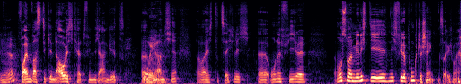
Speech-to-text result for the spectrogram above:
Ja. Vor allem was die Genauigkeit, finde ich, angeht. Äh, oh, ja. manche. Da war ich tatsächlich äh, ohne viel, da muss man mir nicht, die, nicht viele Punkte schenken, sage ich mal.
